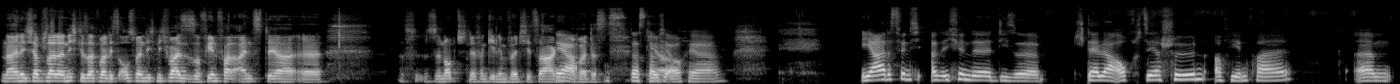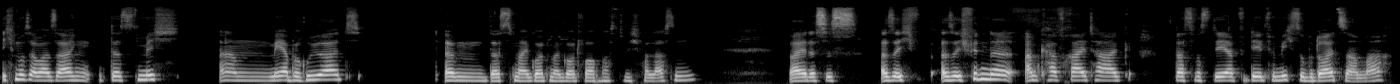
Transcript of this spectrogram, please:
Nein, ich habe es leider nicht gesagt, weil ich es auswendig nicht weiß. Es ist auf jeden Fall eins der äh, synoptischen Evangelien, würde ich jetzt sagen. Ja, aber das, das glaube ja. ich auch, ja. Ja, das finde ich, also ich finde diese Stelle auch sehr schön, auf jeden Fall. Ähm, ich muss aber sagen, dass mich ähm, mehr berührt, ähm, dass mein Gott, mein Gott, warum hast du mich verlassen? Weil das ist, also ich, also ich finde am Karfreitag, das, was der, den für mich so bedeutsam macht,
